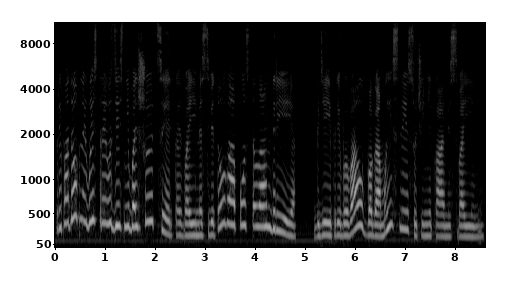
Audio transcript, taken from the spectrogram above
преподобный выстроил здесь небольшую церковь во имя святого апостола Андрея, где и пребывал в богомыслии с учениками своими.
